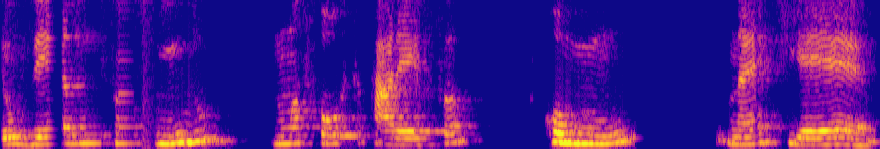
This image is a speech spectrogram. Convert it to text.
eu vejo as instituições indo numa força-tarefa comum, né, que é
